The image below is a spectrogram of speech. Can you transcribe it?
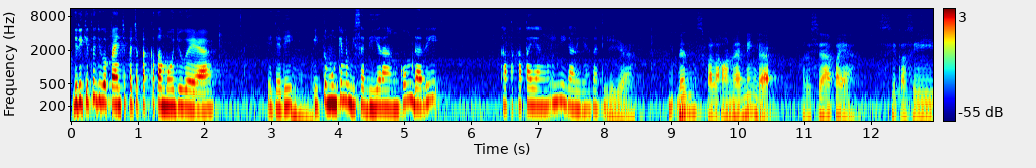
Jadi kita juga pengen cepat-cepat ketemu juga ya. Ya jadi hmm. itu mungkin bisa dirangkum dari kata-kata yang ini kali ya tadi. Iya. dan sekolah online nih nggak harusnya apa ya situasi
